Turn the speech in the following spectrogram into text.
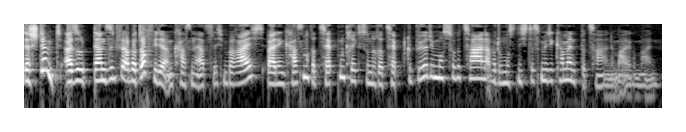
Das stimmt. Also dann sind wir aber doch wieder im kassenärztlichen Bereich. Bei den Kassenrezepten kriegst du eine Rezeptgebühr, die musst du bezahlen, aber du musst nicht das Medikament bezahlen im Allgemeinen.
